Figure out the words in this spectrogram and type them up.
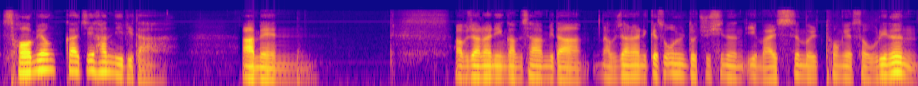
서명까지 한 일이다. 아멘. 아버지 하나님 감사합니다. 아버지 하나님께서 오늘도 주시는 이 말씀을 통해서 우리는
